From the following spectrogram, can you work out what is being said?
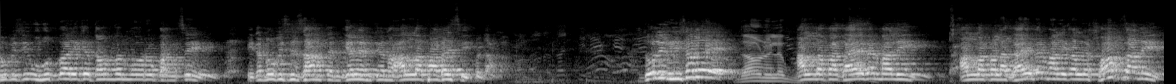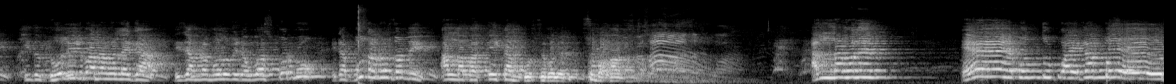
নবীজি উহুদ পাহাড়িকে দমদম মোহর ভাঙছে। এটা নবীজি জানতেন গেলেন কেন? আল্লাহ পাঠাইছে। দলিল হিসাবে আল্লাহ পা গায়েবের মালিক আল্লাহ তালা গায়েবের মালিক আল্লাহ সব জানে। কিন্তু দলিল বানানোর লাগা এই যে আমরা মৌলবীরা ওয়াজ করব এটা বোঝানোর জন্য আল্লাহ পাক এই কাম করছে বলেন সুবহান আল্লাহ বলেন এ বন্ধু পয়গাম্বর।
